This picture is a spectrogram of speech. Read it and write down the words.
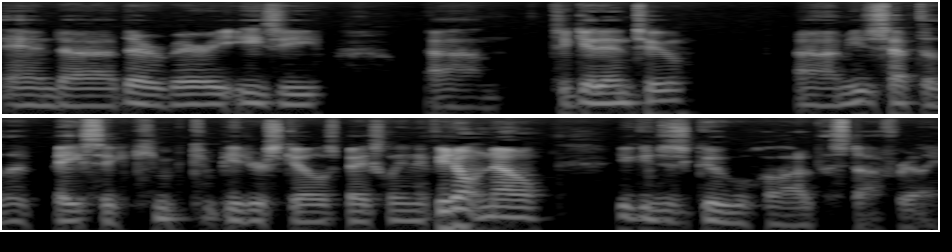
and uh, they're very easy um, to get into. Um, you just have to have basic com- computer skills, basically. And if you don't know, you can just Google a lot of the stuff, really,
